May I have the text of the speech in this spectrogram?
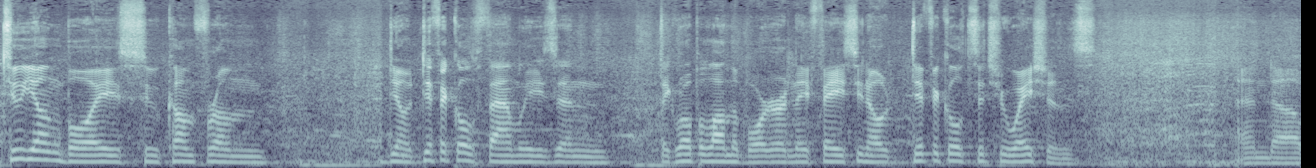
two young boys who come from you know difficult families and they grow up along the border and they face, you know, difficult situations. And uh,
